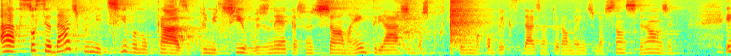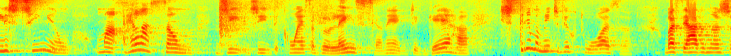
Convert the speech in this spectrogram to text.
a sociedade primitiva, no caso, primitivos, né, que a gente chama entre aspas, porque tem uma complexidade naturalmente bastante grande, eles tinham uma relação de, de, com essa violência, né, de guerra, extremamente virtuosa, baseada nas,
